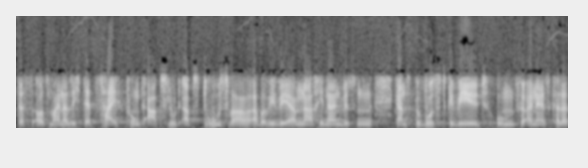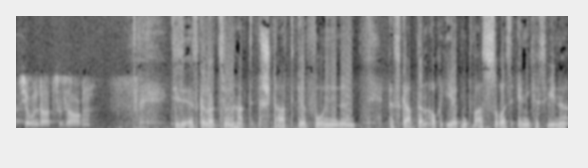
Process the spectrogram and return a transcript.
dass aus meiner Sicht der Zeitpunkt absolut abstrus war, aber wie wir ja im Nachhinein wissen, ganz bewusst gewählt, um für eine Eskalation dort zu sorgen. Diese Eskalation hat stattgefunden. Es gab dann auch irgendwas, sowas ähnliches wie eine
